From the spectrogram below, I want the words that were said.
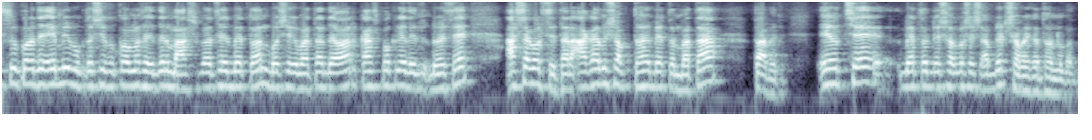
স্কুল কলেজের এমবি মুক্ত শিক্ষক কর্মচারীদের মাস মাসের বেতন বৈশাখী ভাতা দেওয়ার কাজ প্রক্রিয়া রয়েছে। আশা করছি তার আগামী সপ্তাহে বেতন ভাতা পাবেন। এ হচ্ছে বেতনের সর্বশেষ আপডেট। সবাইকে ধন্যবাদ।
